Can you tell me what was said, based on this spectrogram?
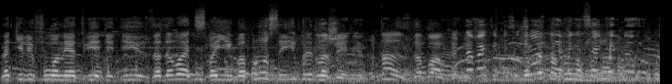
на телефон и ответить, и задавать свои вопросы и предложения. Туда с добавками. Давайте мы сейчас инициативную группу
